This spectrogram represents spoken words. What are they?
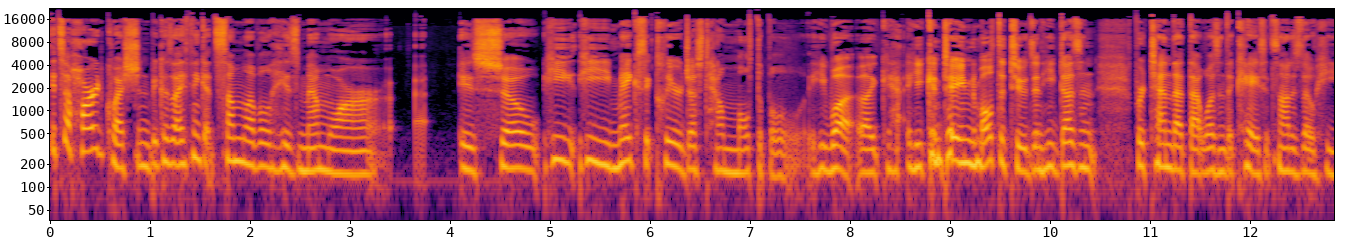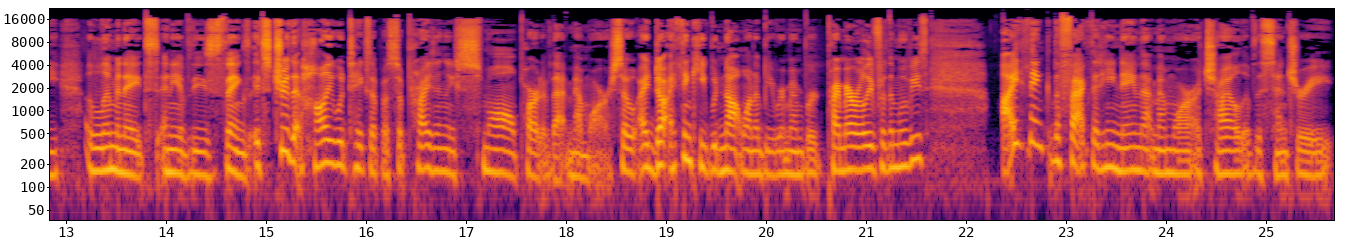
it's a hard question because I think at some level his memoir is so he he makes it clear just how multiple he was like he contained multitudes and he doesn't pretend that that wasn't the case. It's not as though he eliminates any of these things. It's true that hollywood takes up a surprisingly small part of that memoir. So i, do, I think he would not want to be remembered primarily for the movies. I think the fact that he named that memoir a child of the century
